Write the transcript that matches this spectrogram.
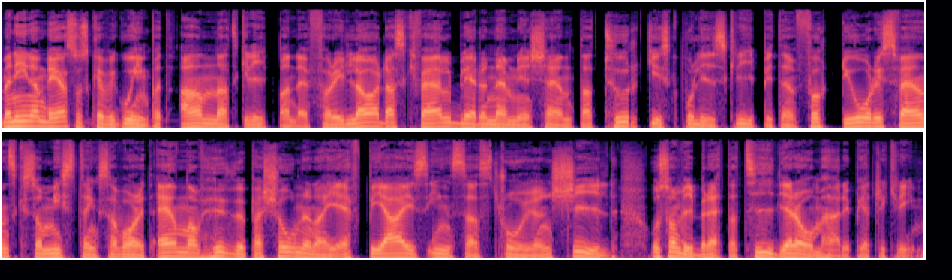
Men innan det så ska vi gå in på ett annat gripande. För i lördags kväll blev det nämligen känt att turkisk polis gripit en 40-årig svensk som misstänks ha varit en av huvudpersonerna i FBI's insats Trojan Shield och som vi berättat tidigare om här i Petri Krim.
